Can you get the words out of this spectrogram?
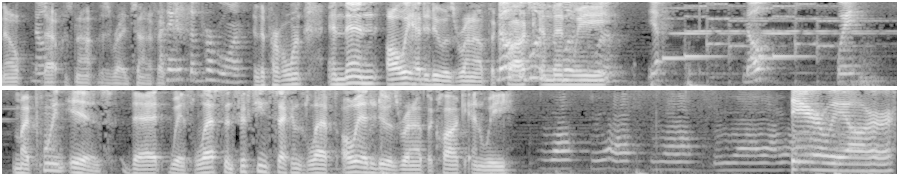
Nope, Nope. that was not the right sound effect. I think it's the purple one. The purple one, and then all we had to do was run out the no, clock, the blue. and the then blue, we. The. Yep. Nope. Wait. My point is that with less than 15 seconds left, all we had to do was run out the clock, and we. There we are.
